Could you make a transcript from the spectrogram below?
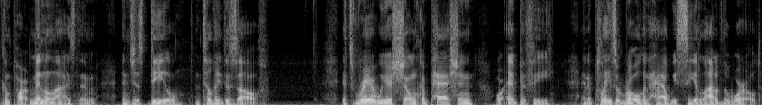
compartmentalize them, and just deal until they dissolve. It's rare we are shown compassion or empathy, and it plays a role in how we see a lot of the world.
